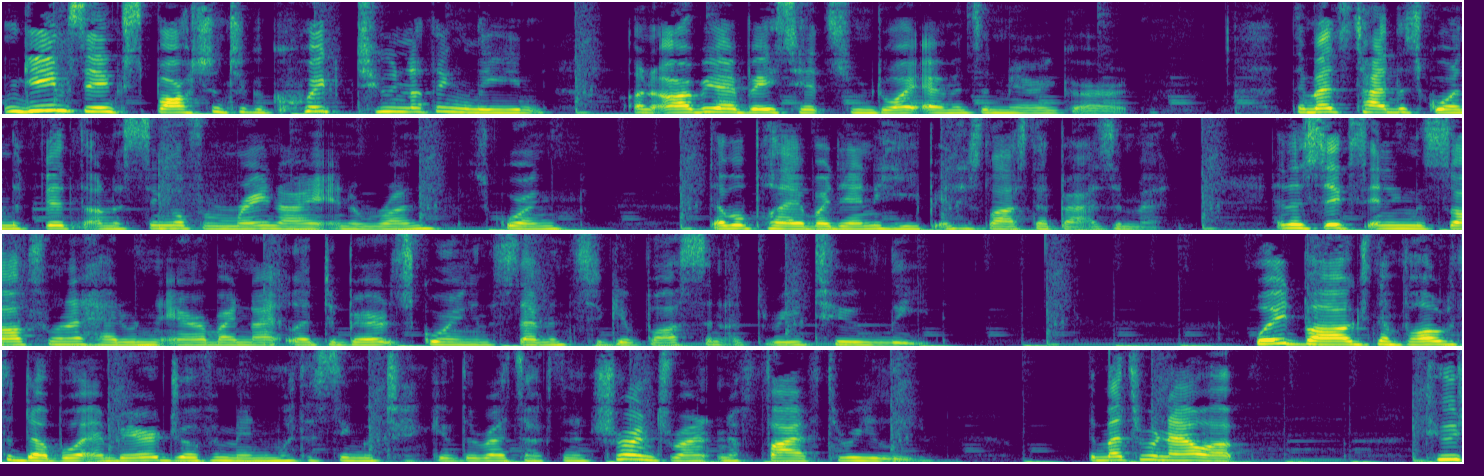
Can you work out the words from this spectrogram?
In Game 6, Boston took a quick 2-0 lead on RBI base hits from Dwight Evans and Marty Barrett. The Mets tied the score in the fifth on a single from Ray Knight and a run scoring double play by Danny Heep in his last at bat as a Met. In the sixth inning, the Sox went ahead when an error by Knight led to Barrett scoring in the seventh to give Boston a 3 2 lead. Wade Boggs then followed with a double, and Barrett drove him in with a single to give the Red Sox an insurance run and a 5 3 lead. The Mets were now up two,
